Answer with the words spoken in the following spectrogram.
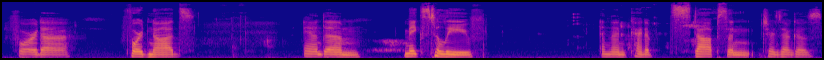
Ford, uh, Ford nods and, um, makes to leave. And then kind of stops and turns around and goes,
